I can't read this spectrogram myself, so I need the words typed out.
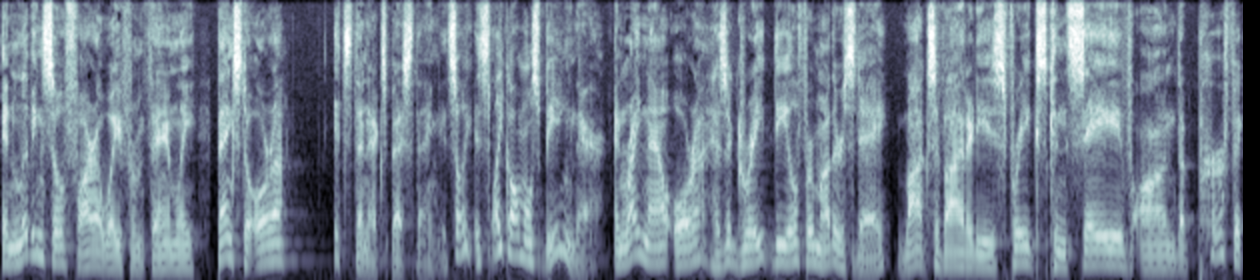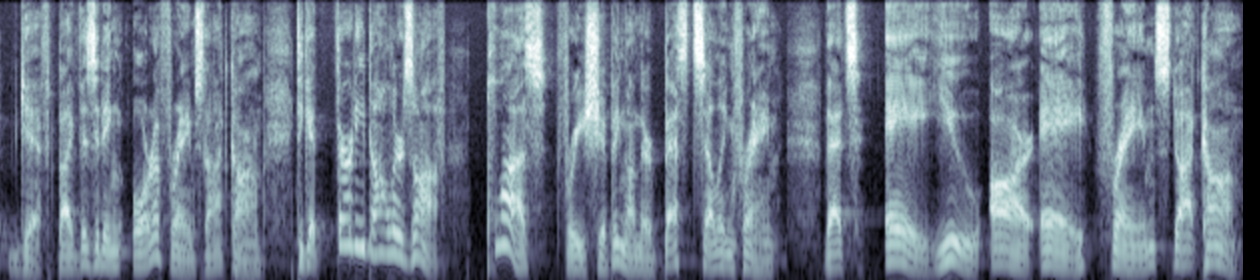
and living so far away from family, thanks to Aura, it's the next best thing. It's like, it's like almost being there. And right now, Aura has a great deal for Mother's Day. Box of Oddities freaks can save on the perfect gift by visiting auraframes.com to get $30 off, plus free shipping on their best selling frame. That's a U R A frames.com.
